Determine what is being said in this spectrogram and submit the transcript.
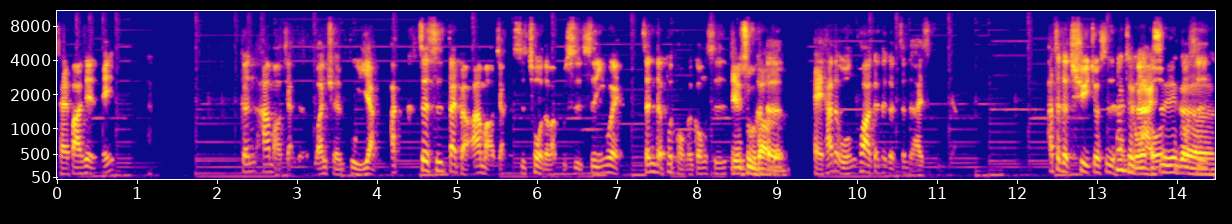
才发现，哎。跟阿毛讲的完全不一样啊！这是代表阿毛讲的是错的吗？不是，是因为真的不同的公司接触到的，哎，他的文化跟那个真的还是不一样。他、啊、这个去就是很多可能还是那个，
